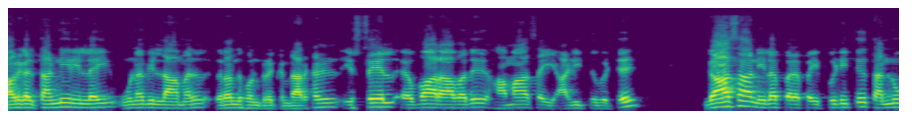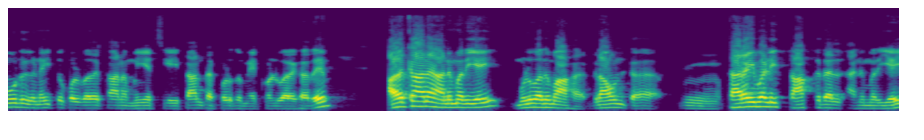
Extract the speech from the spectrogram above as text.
அவர்கள் தண்ணீர் இல்லை உணவில்லாமல் இறந்து கொண்டிருக்கின்றார்கள். இஸ்ரேல் எவ்வாறாவது ஹமாஸை அழித்துவிட்டு காசா நிலப்பரப்பை பிடித்து தன்னோடு இணைத்துக் கொள்வதற்கான முயற்சியை தான் தற்பொழுது மேற்கொண்டு வருகிறது. அதற்கான அனுமதியை முழுவதுமாக கிரவுண்ட் தரைவழி தாக்குதல் அனுமதியை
